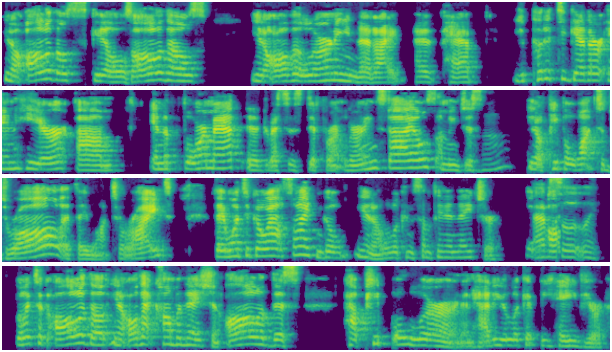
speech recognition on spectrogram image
you know, all of those skills, all of those, you know, all the learning that I have, had you put it together in here. Um, in the format, it addresses different learning styles. I mean, just, mm-hmm. you know, people want to draw if they want to write. They want to go outside and go, you know, look in something in nature. Absolutely. Well, it took all of the, you know, all that combination, all of this how people learn and how do you look at behavior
